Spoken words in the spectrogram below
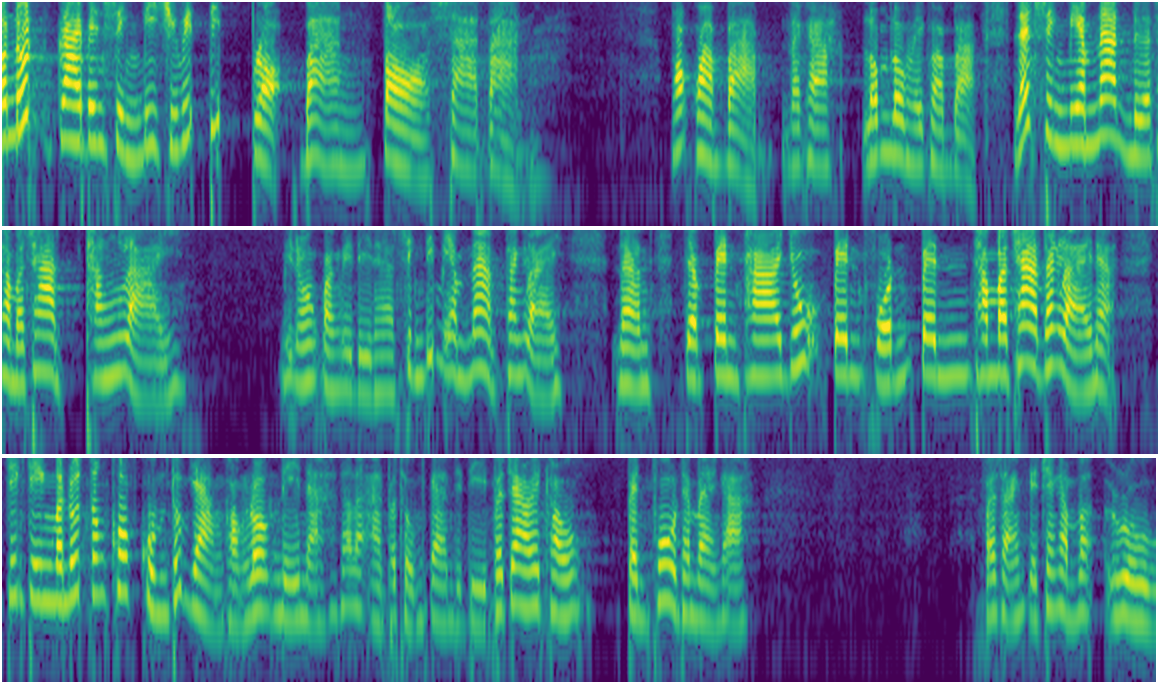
มนุษย์กลายเป็นสิ่งมีชีวิตที่เปราะบางต่อซาตาน เพราะความบาปนะคะ ล้มลงในความบาป และสิ่งมีอำนาจเหนือธรรมชาติทั้งหลายพี่น้องฟังดีๆนะสิ่งที่มีอำนาจทั้งหลายนั้นจะเป็นพายุเป็นฝนเป็นธรรมชาติทั้งหลายเนี่ยจริง ๆ มนุษย์ต้องควบคุมทุกอย่างของโลกนี้นะถ้าเราอ่านปฐมกาลดีๆ พระเจ้าให้เขาเป็นผู้ทำไมคะภาษาอังกฤษใช้คำว่า rule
